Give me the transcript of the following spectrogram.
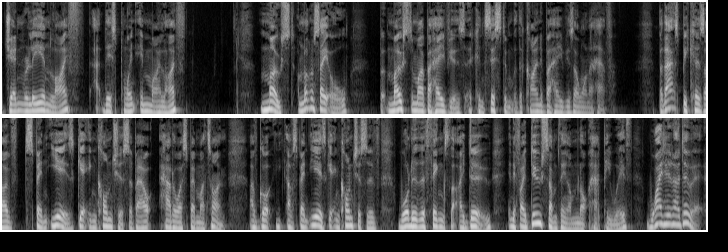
generally in life at this point in my life, most, I'm not going to say all, but most of my behaviors are consistent with the kind of behaviors I want to have. But that's because I've spent years getting conscious about how do I spend my time. I've got, I've spent years getting conscious of what are the things that I do. And if I do something I'm not happy with, why did I do it?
